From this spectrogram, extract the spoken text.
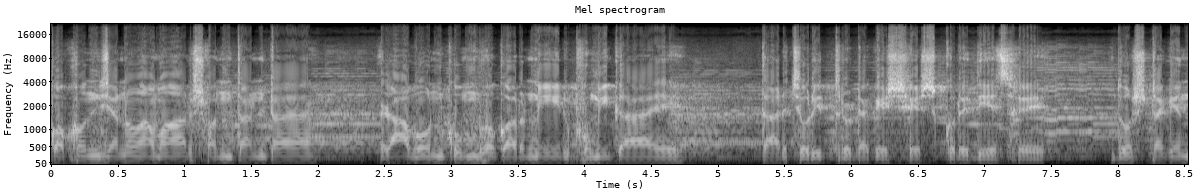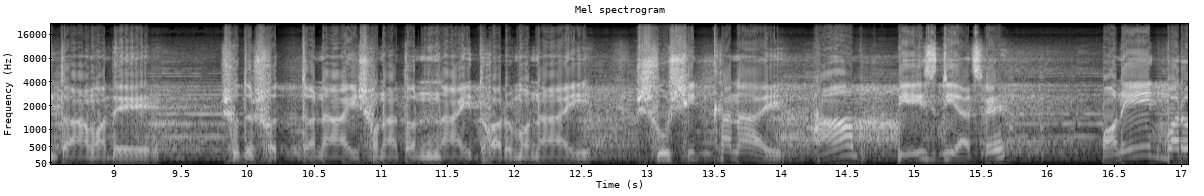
কখন যেন আমার সন্তানটা রাবণ কুম্ভকর্ণের ভূমিকায় তার চরিত্রটাকে শেষ করে দিয়েছে। দোষটা কিন্তু আমাদের। শুধু সত্য নাই, সনাতন নাই, ধর্ম নাই, সুশিক্ষা নাই। হ্যাঁ পিএইচডি আছে, অনেক বড়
